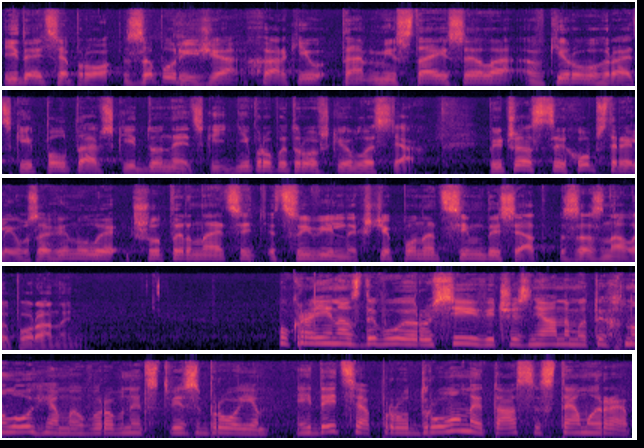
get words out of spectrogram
Йдеться про Запоріжжя, Харків та міста і села в Кіровоградській, Полтавській, Донецькій, Дніпропетровській областях. Під час цих обстрілів загинули 14 цивільних, ще понад 70 зазнали поранень. Україна здивує Росію вітчизняними технологіями у виробництві зброї. Йдеться про дрони та системи РЕБ.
